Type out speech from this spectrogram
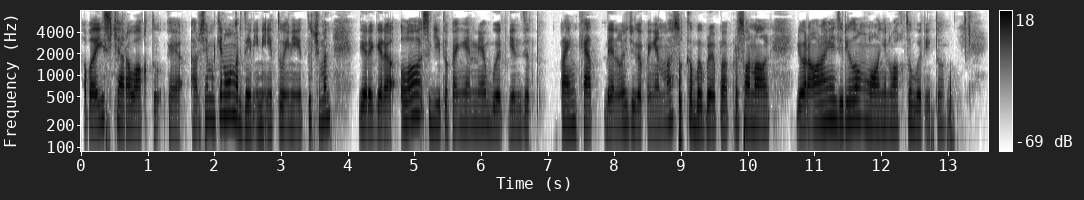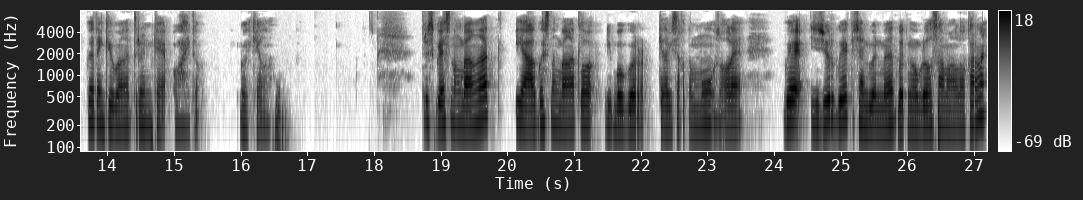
Apalagi secara waktu. Kayak harusnya mungkin lo ngerjain ini itu ini itu. Cuman gara-gara lo segitu pengennya buat Gen Z lengket dan lo juga pengen masuk ke beberapa personal di orang-orangnya jadi lo ngeluangin waktu buat itu. Gue thank you banget Run. Kayak wah itu gokil. Terus gue seneng banget ya gue seneng banget lo di Bogor kita bisa ketemu. Soalnya gue jujur gue kecanduan banget buat ngobrol sama lo. Karena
